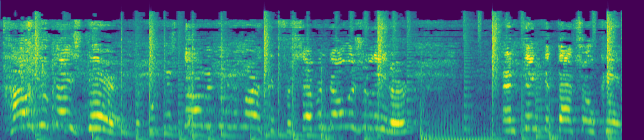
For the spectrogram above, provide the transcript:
How you guys dare put this garbage in the market for $7 a liter and think that that's okay?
